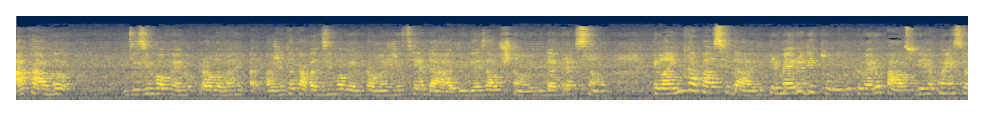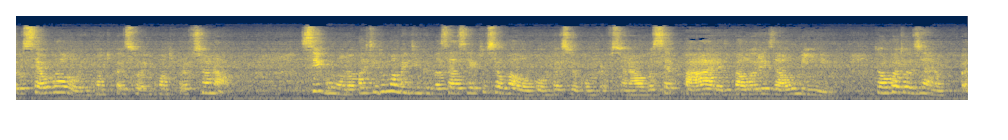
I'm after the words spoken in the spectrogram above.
acaba desenvolvendo problemas, a gente acaba desenvolvendo problemas de ansiedade, de exaustão e de depressão pela incapacidade, primeiro de tudo, o primeiro passo de reconhecer o seu valor enquanto pessoa, enquanto profissional. Segundo, a partir do momento em que você aceita o seu valor como pessoa, como profissional, você para de valorizar o mínimo. Então, é o que eu estou dizendo, é,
